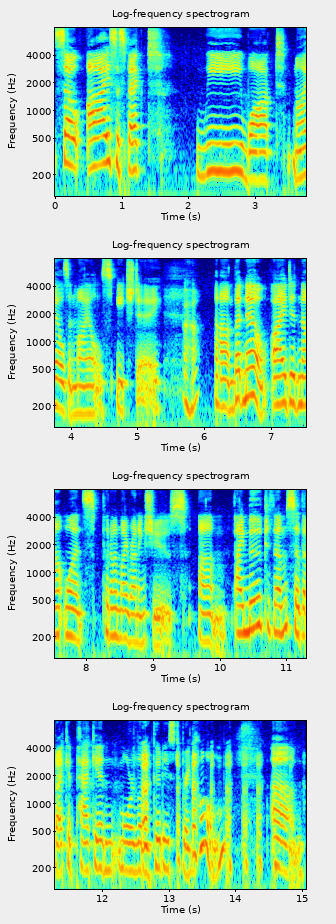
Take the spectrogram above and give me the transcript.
so I suspect we walked miles and miles each day. Uh-huh. Um, but no, I did not once put on my running shoes. Um, I moved them so that I could pack in more little goodies to bring home, um,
